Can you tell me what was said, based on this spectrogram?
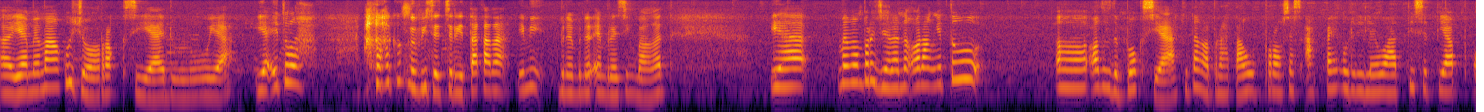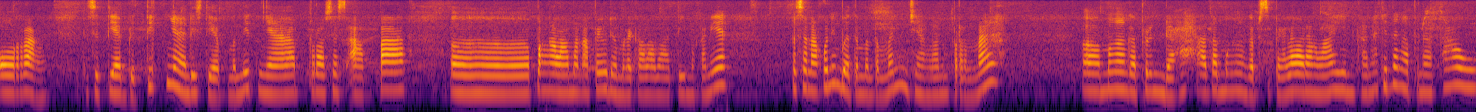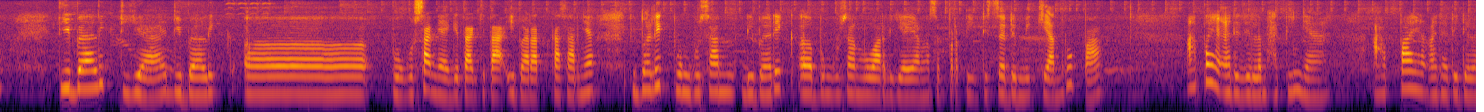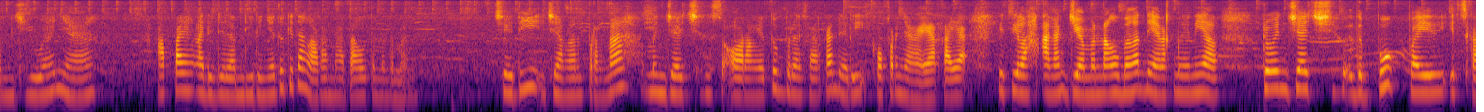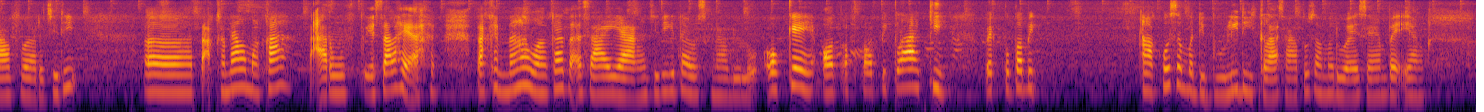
uh, ya memang aku jorok sih ya dulu ya. Ya itulah aku nggak bisa cerita karena ini benar-benar embracing banget. Ya memang perjalanan orang itu uh, out of the box ya. Kita nggak pernah tahu proses apa yang udah dilewati setiap orang. Di setiap detiknya di setiap menitnya proses apa uh, pengalaman apa yang udah mereka lewati. Makanya pesan aku nih buat teman-teman jangan pernah uh, menganggap rendah atau menganggap sepele orang lain karena kita nggak pernah tahu. Di balik dia di balik uh, bungkusan ya kita kita ibarat kasarnya di balik bungkusan di balik uh, bungkusan luar dia yang seperti sedemikian rupa apa yang ada di dalam hatinya apa yang ada di dalam jiwanya apa yang ada di dalam dirinya itu kita nggak akan pernah tahu teman-teman jadi jangan pernah menjudge seseorang itu berdasarkan dari covernya ya. Kayak istilah anak zaman now banget nih anak milenial. Don't judge the book by its cover. Jadi uh, tak kenal maka tak aruf. Ya salah ya. Tak kenal maka tak sayang. Jadi kita harus kenal dulu. Oke okay, out of topic lagi. Back to topic. Aku sempat dibully di kelas 1 sama 2 SMP yang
